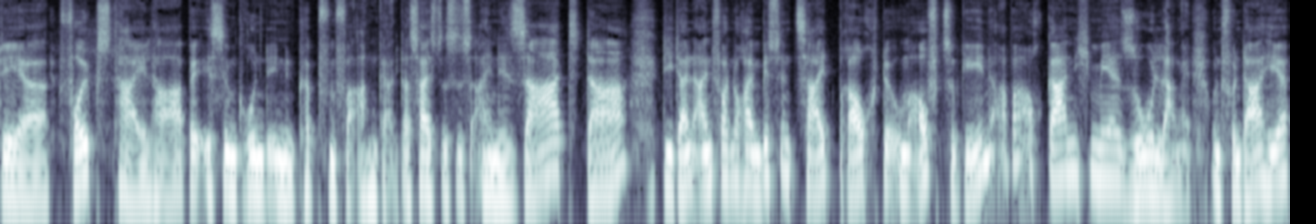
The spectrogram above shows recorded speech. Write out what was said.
der Volksteilhabe ist im Grunde in den Köpfen verankert. Das heißt, es ist eine Saat da, die dann einfach noch ein bisschen Zeit brauchte, um aufzugehen, aber auch gar nicht mehr so lange. Und von daher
